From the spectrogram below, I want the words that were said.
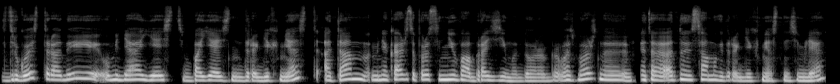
С другой стороны, у меня есть боязнь дорогих мест, а там, мне кажется, просто невообразимо дорого. Возможно, это одно из самых дорогих мест на Земле.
